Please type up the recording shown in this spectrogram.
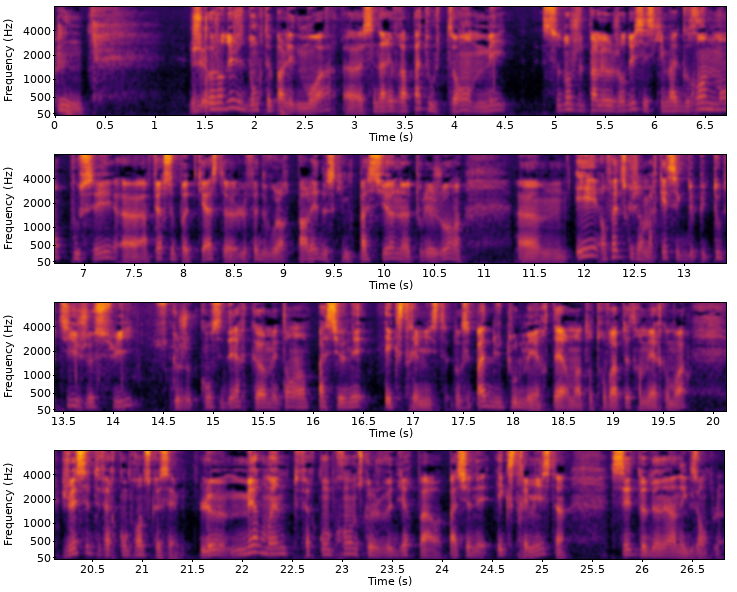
Aujourd'hui, je vais donc te parler de moi. Euh, ça n'arrivera pas tout le temps, mais ce dont je vais te parler aujourd'hui, c'est ce qui m'a grandement poussé euh, à faire ce podcast, euh, le fait de vouloir parler de ce qui me passionne euh, tous les jours. et en fait, ce que j'ai remarqué, c'est que depuis tout petit, je suis ce que je considère comme étant un passionné extrémiste. Donc, c'est pas du tout le meilleur terme, hein, tu en trouveras peut-être un meilleur que moi. Je vais essayer de te faire comprendre ce que c'est. Le meilleur moyen de te faire comprendre ce que je veux dire par passionné extrémiste, c'est de te donner un exemple.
